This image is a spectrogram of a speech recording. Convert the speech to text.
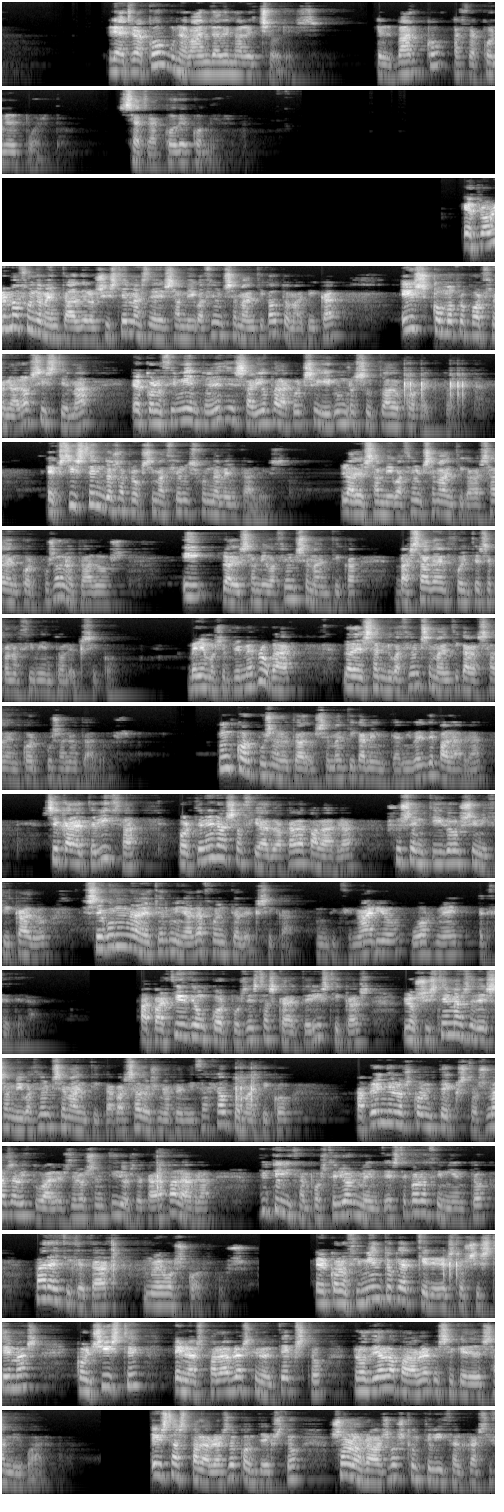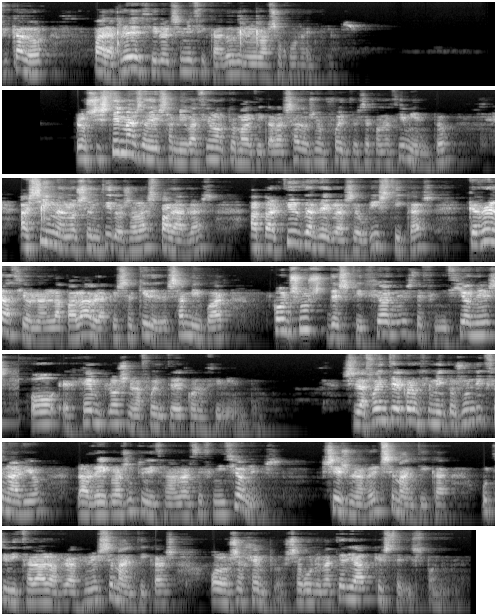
Le atracó una banda de malhechores. El barco atracó en el puerto. Se atracó de comer. El problema fundamental de los sistemas de desambiguación semántica automática es cómo proporcionar al sistema el conocimiento necesario para conseguir un resultado correcto. Existen dos aproximaciones fundamentales la desambiguación semántica basada en corpus anotados y la desambiguación semántica basada en fuentes de conocimiento léxico. Veremos en primer lugar la desambiguación semántica basada en corpus anotados. Un corpus anotado semánticamente a nivel de palabra se caracteriza por tener asociado a cada palabra su sentido o significado según una determinada fuente léxica, un diccionario, WordNet, etc. A partir de un corpus de estas características, los sistemas de desambiguación semántica basados en aprendizaje automático aprenden los contextos más habituales de los sentidos de cada palabra y utilizan posteriormente este conocimiento para etiquetar nuevos corpus. El conocimiento que adquieren estos sistemas consiste en las palabras que en el texto rodean la palabra que se quiere desambiguar. Estas palabras del contexto son los rasgos que utiliza el clasificador para predecir el significado de nuevas ocurrencias. Los sistemas de desambiguación automática basados en fuentes de conocimiento asignan los sentidos a las palabras a partir de reglas heurísticas que relacionan la palabra que se quiere desambiguar con sus descripciones, definiciones o ejemplos en la fuente de conocimiento. Si la fuente de conocimiento es un diccionario, las reglas utilizarán las definiciones. Si es una red semántica, utilizará las relaciones semánticas o los ejemplos según el material que esté disponible.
